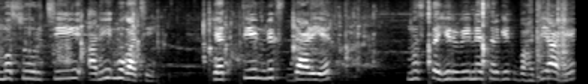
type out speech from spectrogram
मसूरची आणि मुगाची. ह्या तीन मिक्स डाळी आहेत. मस्त हिरवी नैसर्गिक भाजी आहे.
